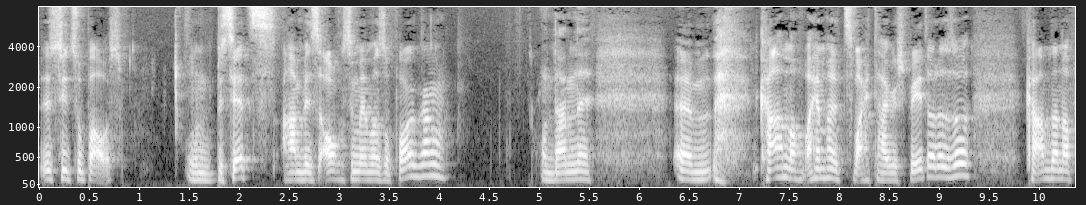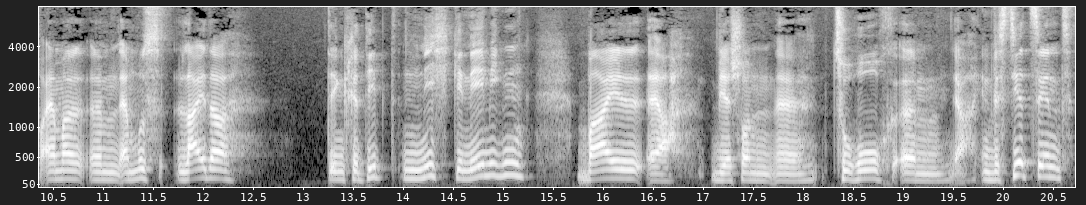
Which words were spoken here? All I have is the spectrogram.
es sieht super aus. Und bis jetzt haben wir es auch, sind wir immer so vorgegangen. Und dann äh, ähm, kam auf einmal zwei Tage später oder so, kam dann auf einmal, ähm, er muss leider den Kredit nicht genehmigen, weil ja, wir schon äh, zu hoch ähm, ja, investiert sind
